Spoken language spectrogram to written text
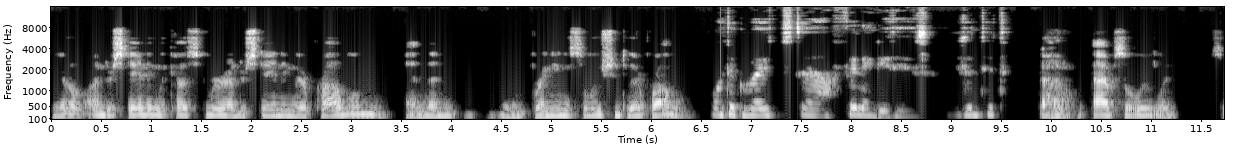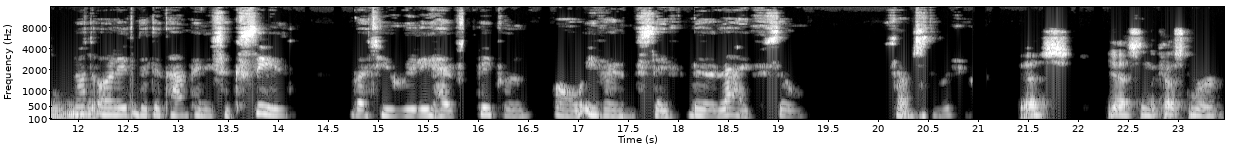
you know, understanding the customer, understanding their problem, and then you know, bringing a solution to their problem. What a great uh, feeling it is, isn't it? Oh, absolutely. absolutely. Not only did the company succeed, but you really helped people or even save their life. So sounds terrific. Yes. Yes. And the customer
